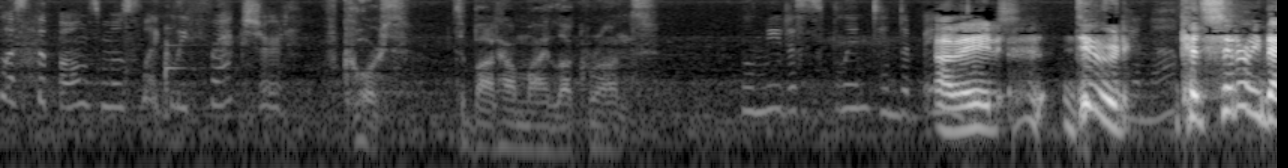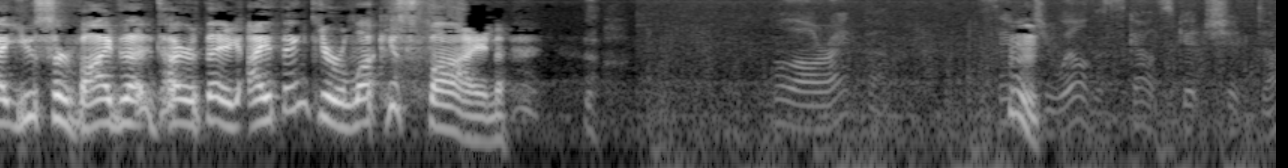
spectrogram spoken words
Plus, the bone's most likely fractured. Of course. It's about how my luck runs. We'll need a splint and a I mean, dude, considering that you survived that entire thing, I think your luck is fine. Well, alright then. Say Hmm. what you will, the scouts get shit done.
